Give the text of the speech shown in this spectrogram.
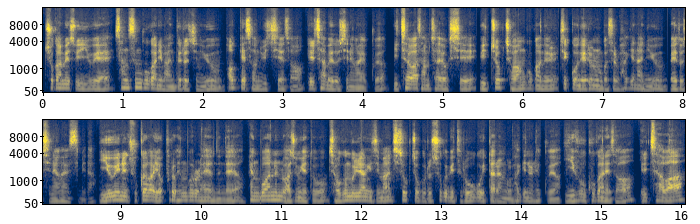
추가 매수 이후에 상승 구간이 만들어진 이후 어깨선 위치에서 1차 매도 진행하였고요. 2차와 3차 역시 위쪽 저항 구간을 찍고 내려오는 것을 확인한 이후 매도 진행하였습니다. 이후에는 주가가 옆으로 횡보를 하였는데요. 횡보하는 와중에도 적은 물량이지만 지속적으로 수급이 들어오고 있다는 걸 확인을 했고요. 이후 구간에서 1차와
